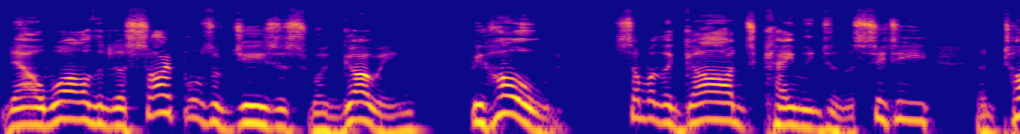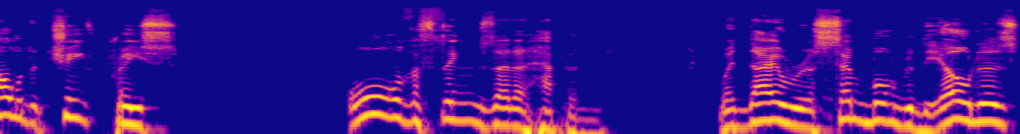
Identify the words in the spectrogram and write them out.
Now, while the disciples of Jesus were going, behold, some of the guards came into the city and told the chief priests all the things that had happened. When they were assembled with the elders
